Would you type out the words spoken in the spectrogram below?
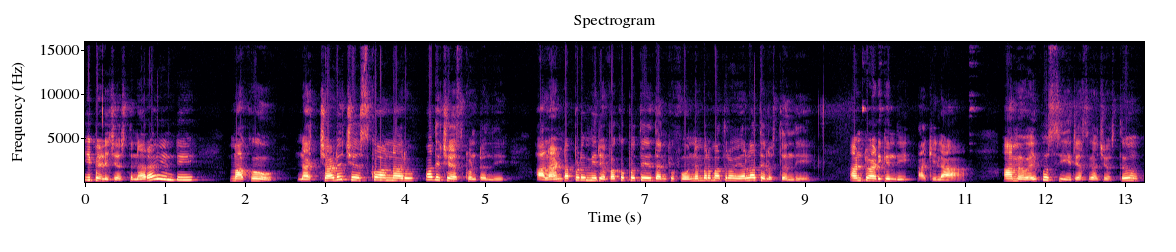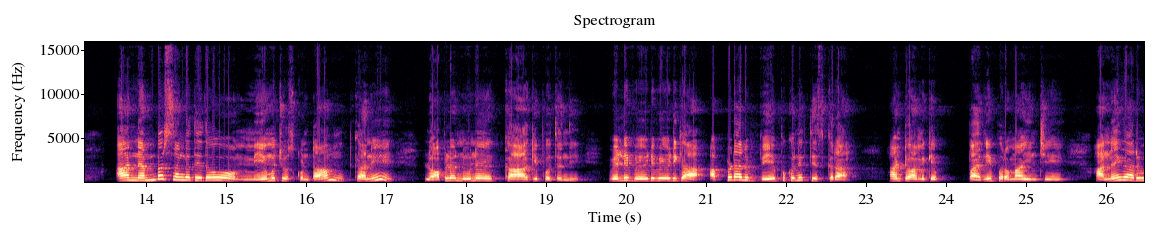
ఈ పెళ్ళి చేస్తున్నారా ఏంటి? మాకు నచ్చాడు చేసుకో అన్నారు అది చేసుకుంటుంది. అలాంటప్పుడు మీరు ఇవ్వకపోతే దానికి ఫోన్ నెంబర్ మాత్రం ఎలా తెలుస్తుంది? అంటూ అడిగింది అఖిల. ఆమె వైపు సీరియస్గా చూస్తూ ఆ నెంబర్ సంగతి ఏదో మేము చూసుకుంటాం కానీ లోపల నూనె కాగిపోతుంది. వెళ్ళి వేడివేడిగా అప్పడాలు వేపుకొని తీసుకురా అంటూ ఆమెకి పని పురమాయించి అన్నయ్య గారు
